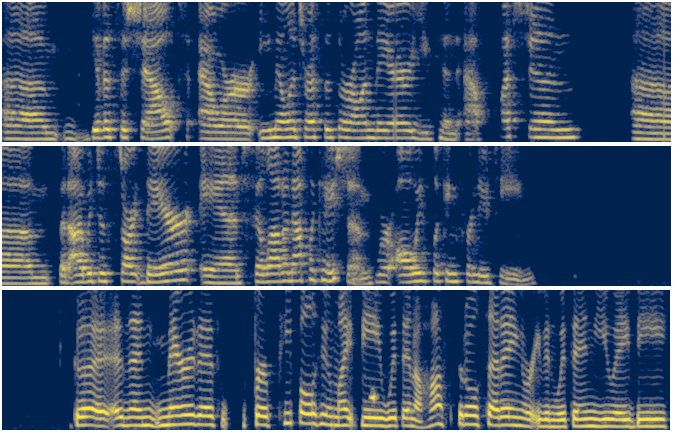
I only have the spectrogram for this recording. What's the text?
Um, give us a shout. Our email addresses are on there. You can ask questions. Um, but I would just start there and fill out an application. We're always looking for new teams. Good. And then, Meredith, for people who might be within a hospital setting or even within UAB,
